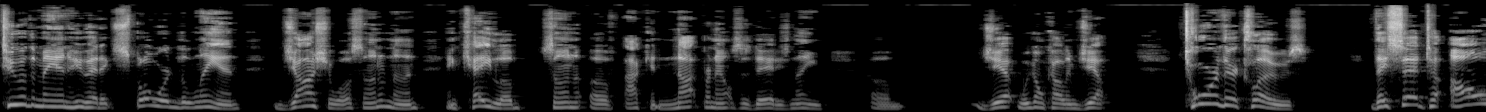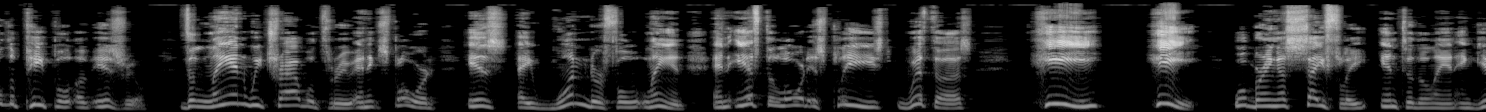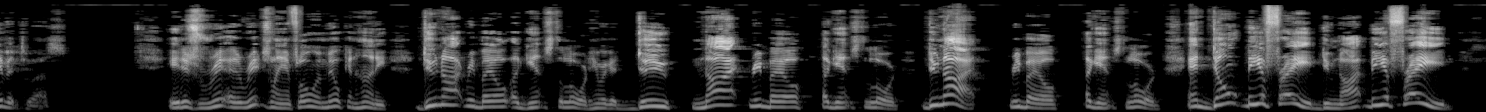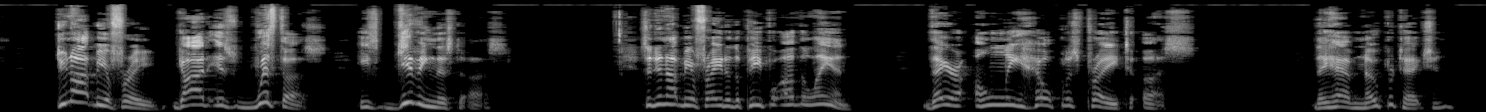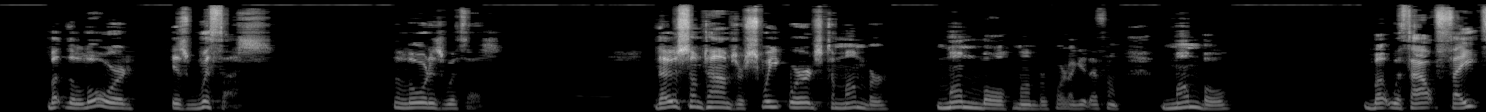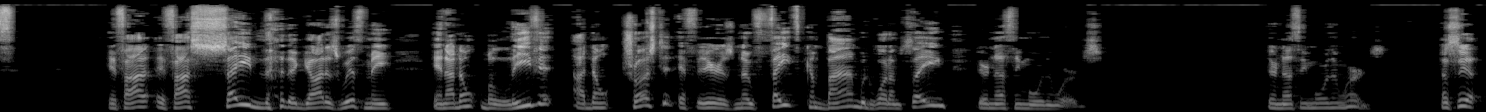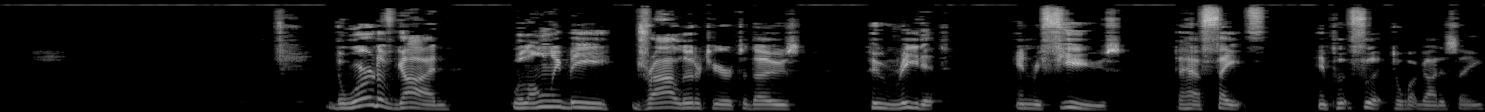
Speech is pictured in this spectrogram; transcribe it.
Two of the men who had explored the land, Joshua, son of Nun, and Caleb, son of, I cannot pronounce his daddy's name, um, Jep, we're going to call him Jep, tore their clothes. They said to all the people of Israel, the land we traveled through and explored is a wonderful land. And if the Lord is pleased with us, He, He will bring us safely into the land and give it to us. It is a rich land flowing with milk and honey. Do not rebel against the Lord. Here we go. Do not rebel against the Lord. Do not rebel against the Lord. And don't be afraid. Do not be afraid. Do not be afraid. God is with us. He's giving this to us. So do not be afraid of the people of the land. They are only helpless prey to us. They have no protection, but the Lord is with us. The Lord is with us. Those sometimes are sweet words to mumber, mumble, mumble, where did I get that from? Mumble, but without faith. If I, if I say that God is with me and I don't believe it, I don't trust it, if there is no faith combined with what I'm saying, they're nothing more than words. They're nothing more than words. That's it. The Word of God will only be dry literature to those who read it and refuse to have faith and put foot to what God is saying.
